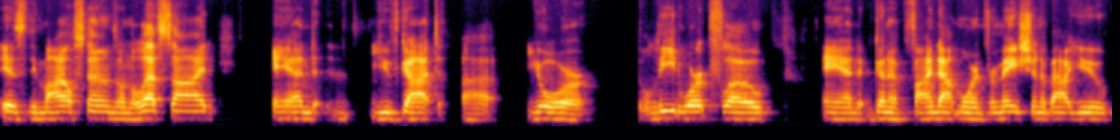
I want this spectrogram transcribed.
is the milestones on the left side, and you've got uh, your lead workflow and going to find out more information about you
